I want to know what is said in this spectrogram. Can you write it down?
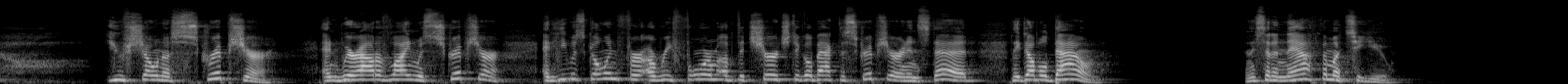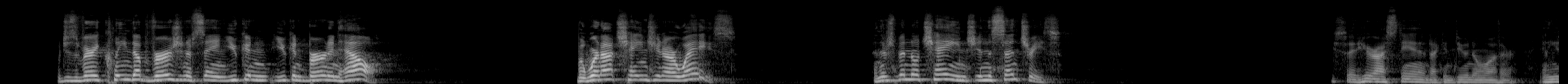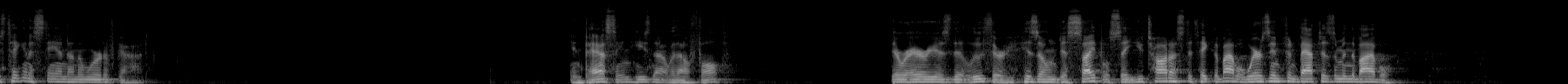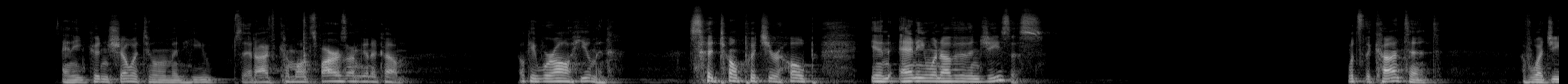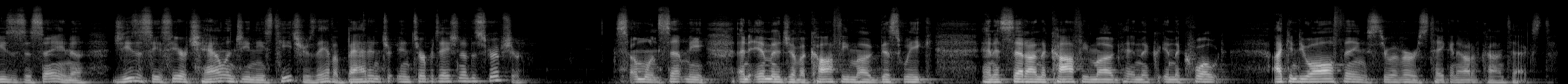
You've shown us Scripture, and we're out of line with Scripture. And he was going for a reform of the church to go back to Scripture, and instead, they doubled down. And they said, Anathema to you which is a very cleaned up version of saying you can, you can burn in hell. But we're not changing our ways. And there's been no change in the centuries. He said, Here I stand, I can do no other. And he's taking a stand on the Word of God. In passing, he's not without fault. There were areas that Luther, his own disciples, say, You taught us to take the Bible. Where's infant baptism in the Bible? And he couldn't show it to him, and he said, I've come as far as I'm going to come. Okay, we're all human. So don't put your hope in anyone other than Jesus. What's the content of what Jesus is saying? Uh, Jesus is here challenging these teachers. They have a bad inter- interpretation of the scripture. Someone sent me an image of a coffee mug this week, and it said on the coffee mug in the, in the quote, I can do all things through a verse taken out of context.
